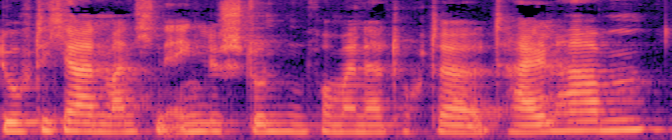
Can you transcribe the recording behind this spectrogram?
durfte ich ja an manchen Englischstunden von meiner Tochter teilhaben.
